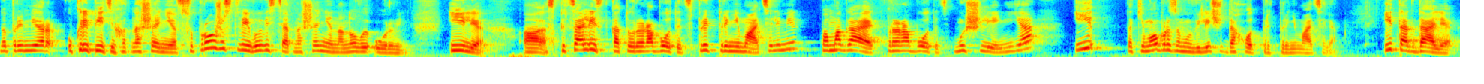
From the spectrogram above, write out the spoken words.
например, укрепить их отношения в супружестве и вывести отношения на новый уровень. Или э, специалист, который работает с предпринимателями, помогает проработать мышление и таким образом увеличить доход предпринимателя. И так далее.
